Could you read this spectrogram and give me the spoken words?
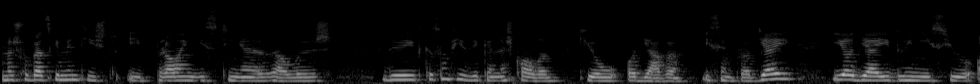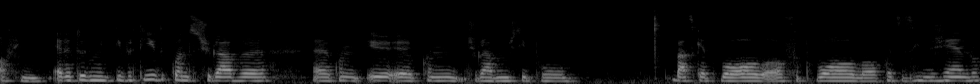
mas foi basicamente isto. E para além disso, tinha as aulas de educação física na escola que eu odiava e sempre odiei e odiei do início ao fim. Era tudo muito divertido quando se jogava, uh, quando, uh, quando jogávamos tipo basquetebol ou futebol ou coisas assim do género,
